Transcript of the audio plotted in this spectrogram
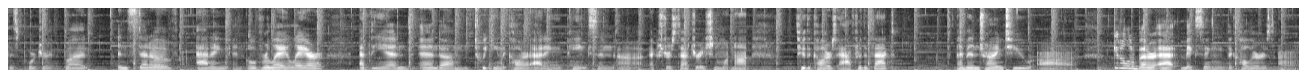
this portrait, but instead of adding an overlay layer at the end and um, tweaking the color, adding pinks and uh, extra saturation and whatnot to the colors after the fact, I've been trying to uh, get a little better at mixing the colors, um,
